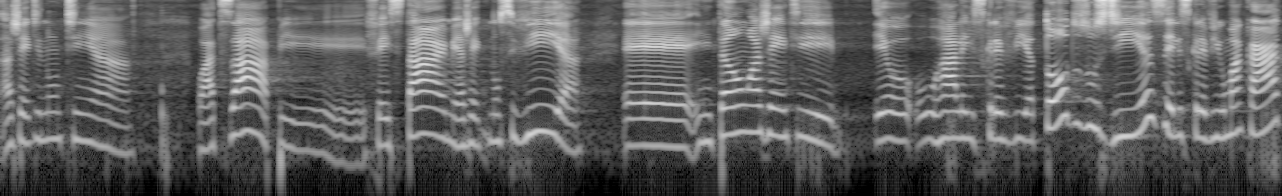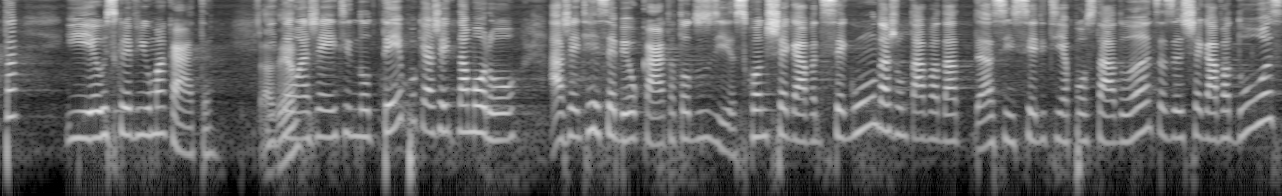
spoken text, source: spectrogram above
a gente não tinha WhatsApp, FaceTime, a gente não se via. É, então a gente, eu, o Harley escrevia todos os dias, ele escrevia uma carta e eu escrevia uma carta. Tá então vendo? a gente, no tempo que a gente namorou, a gente recebeu carta todos os dias. Quando chegava de segunda, juntava da- assim, se ele tinha postado antes, às vezes chegava duas.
